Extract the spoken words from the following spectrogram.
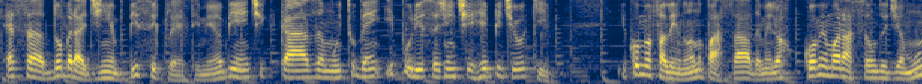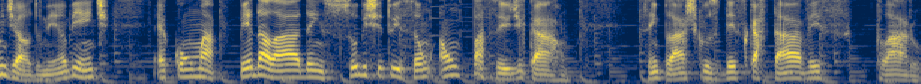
essa dobradinha bicicleta e meio ambiente casa muito bem e por isso a gente repetiu aqui. E como eu falei no ano passado, a melhor comemoração do Dia Mundial do Meio Ambiente é com uma pedalada em substituição a um passeio de carro. Sem plásticos descartáveis, claro.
